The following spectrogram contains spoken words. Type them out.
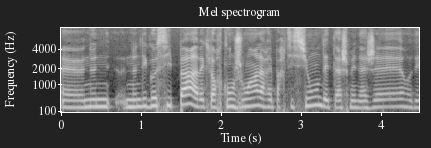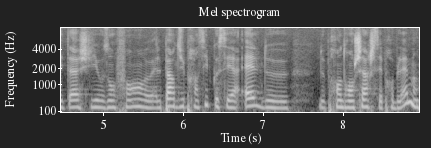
euh, ne, négocient pas avec leur conjoint la répartition des tâches ménagères, des tâches liées aux enfants. Euh, elles partent du principe que c'est à elles de, prendre en charge ces problèmes.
